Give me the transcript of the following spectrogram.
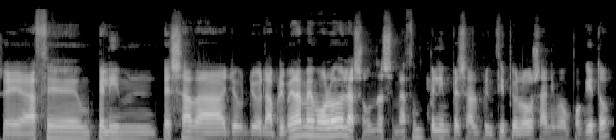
se hace un pelín pesada. Yo, yo, la primera me moló, la segunda se me hace un pelín pesada al principio, luego se anima un poquito.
